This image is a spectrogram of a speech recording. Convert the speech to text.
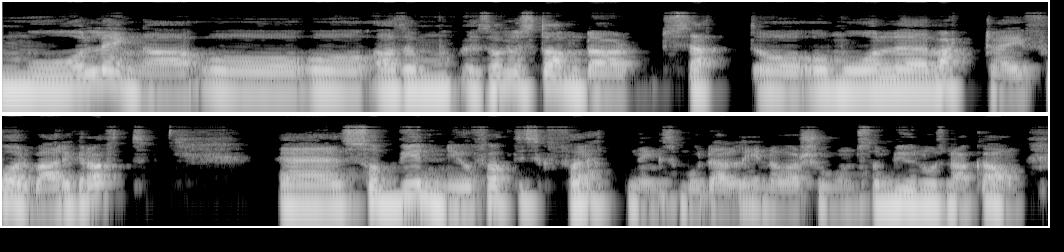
målinger og, og altså, standardsett og, og, måleverktøy for bærekraft, eh, så begynner jo faktisk forretningsmodellinnovasjon, som du nå snakker om,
